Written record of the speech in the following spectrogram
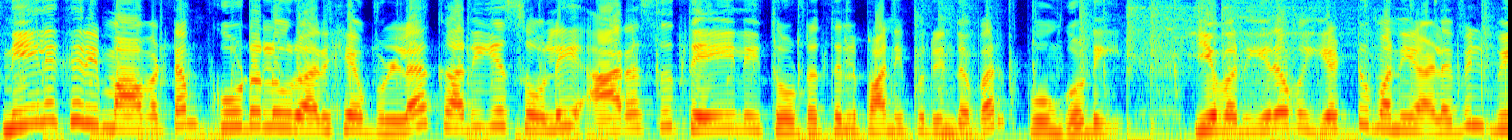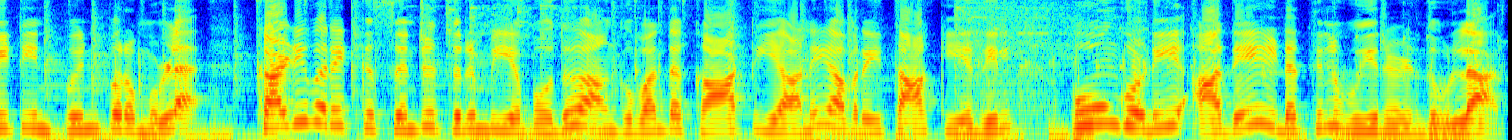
நீலகிரி மாவட்டம் கூடலூர் அருகே உள்ள கரியசோலை அரசு தேயிலை தோட்டத்தில் பணிபுரிந்தவர் பூங்கொடி. இவர் இரவு எட்டு மணி அளவில் வீட்டின் பின்புறம் உள்ள கழிவறைக்கு சென்று திரும்பிய போது அங்கு வந்த காட்டு யானை அவரை தாக்கியதில் பூங்கொடி அதே இடத்தில் உயிரிழந்துள்ளார்.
